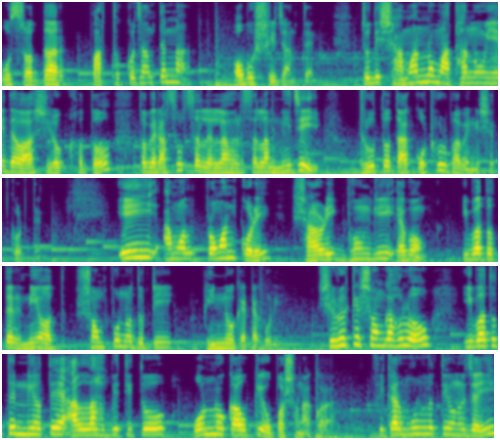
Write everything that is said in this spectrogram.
ও শ্রদ্ধার পার্থক্য জানতেন না? অবশ্যই জানতেন। যদি সামান্য মাথা নুয়ে দেওয়া শিরক হতো, তবে রাসুল সাল্লাহ সাল্লাম নিজেই দ্রুত তা কঠোরভাবে নিষেধ করতেন। এই আমল প্রমাণ করে শারীরিক ভঙ্গি এবং ইবাদতের নিয়ত সম্পূর্ণ দুটি ভিন্ন ক্যাটাগরি। শিরকের সংজ্ঞা হলো, ইবাদতের নিয়তে আল্লাহ ব্যতীত অন্য কাউকে উপাসনা করা। ফিকার মূলনীতি অনুযায়ী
